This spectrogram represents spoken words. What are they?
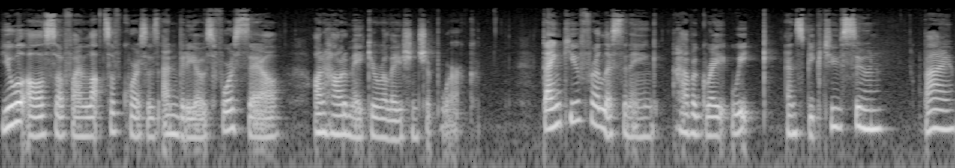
You will also find lots of courses and videos for sale on how to make your relationship work. Thank you for listening. Have a great week and speak to you soon. Bye.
